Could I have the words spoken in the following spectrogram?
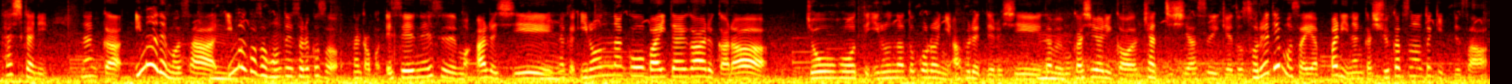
うん。確かになんか今でもさ、うん。今こそ本当にそれこそなんかもう SNS もあるし、うん。なんかいろんなこう媒体があるから情報っていろんなところに溢れてるし多分昔よりかはキャッチしやすいけどそれでもさやっぱりなんか就活の時ってさ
